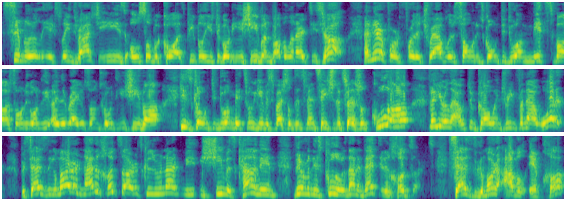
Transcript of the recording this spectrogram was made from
Similarly, explains Rashi, is also because people used to go to yeshiva and Bavel and Eretz Yisrael. And therefore, for the traveler, someone who's going to do a mitzvah, someone who's going to the Eili Regal, someone's going to yeshiva, he's going to do a mitzvah, we give a special dispensation, a special kula, that you're allowed to go and drink from that water. But says the Gemara, not in chutzar, it's because we're not yeshivas common, therefore this kula was not invented in chutzar. Says the Gemara, aval ibcha,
